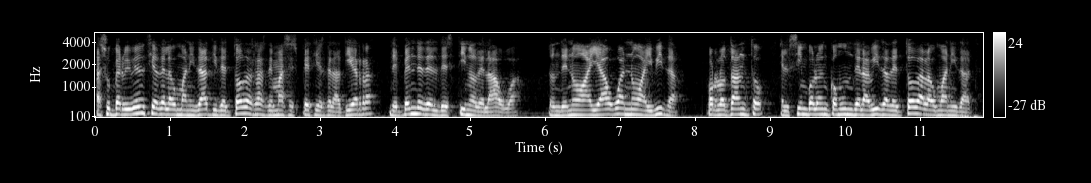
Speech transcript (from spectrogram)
La supervivencia de la humanidad y de todas las demás especies de la Tierra depende del destino del agua, donde no hay agua no hay vida. Por lo tanto, el símbolo en común de la vida de toda la humanidad,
